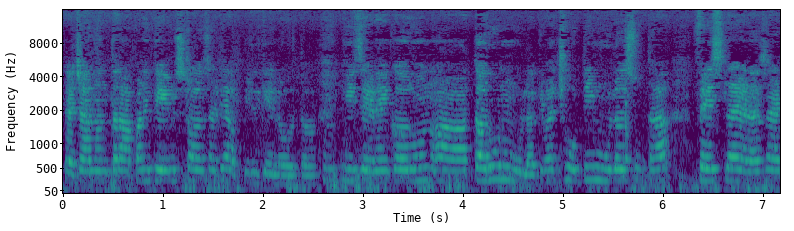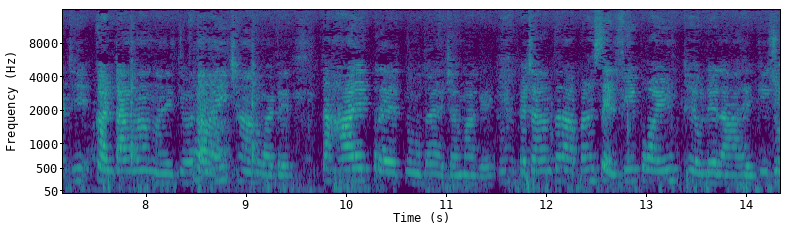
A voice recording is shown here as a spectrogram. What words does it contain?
त्याच्यानंतर आपण गेम स्टॉलसाठी अपील केलं होतं की जेणेकरून तरुण मुलं किंवा छोटी मुलं सुद्धा फेस्टला येण्यासाठी कंटाळणार नाही किंवा त्यांनाही छान वाटेल. तर हा एक प्रयत्न होता ह्याच्या मागे. त्याच्यानंतर आपण सेल्फी पॉइंट ठेवलेला आहे की जो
